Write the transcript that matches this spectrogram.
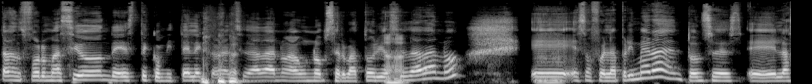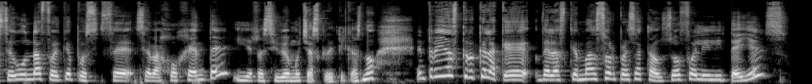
transformación de este Comité Electoral Ciudadano a un observatorio ciudadano. Eh, esa fue la primera. Entonces, la segunda fue que pues se, se, bajó gente y recibió muchas críticas, ¿no? Entre ellas creo que la que de las que más sorpresa causó fue Lili Telles.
